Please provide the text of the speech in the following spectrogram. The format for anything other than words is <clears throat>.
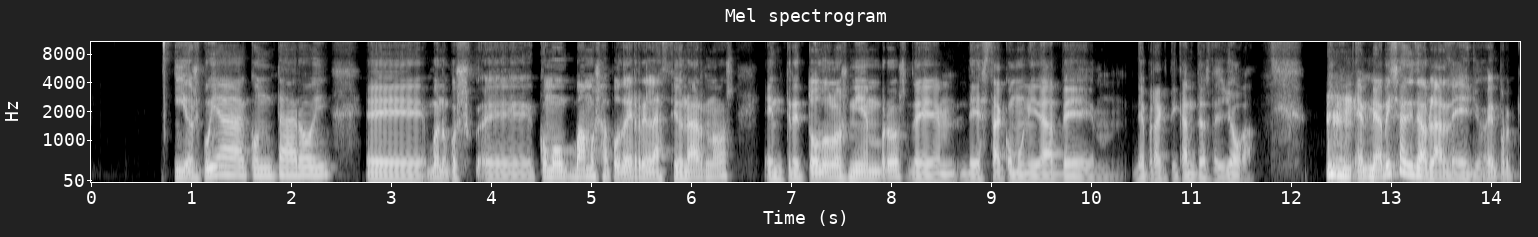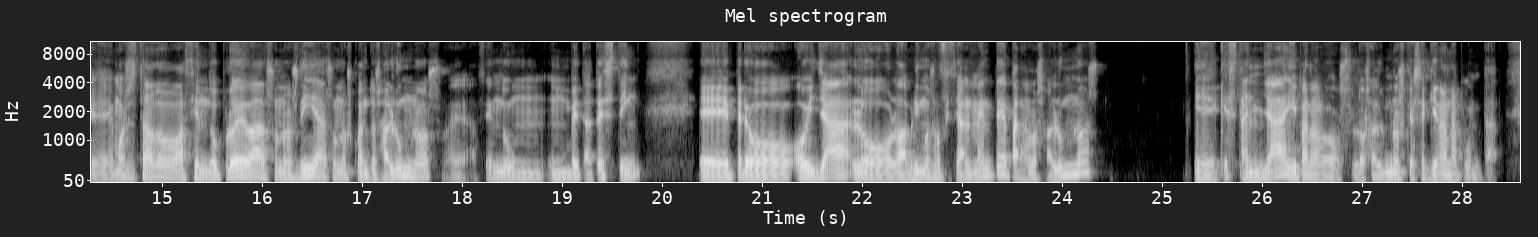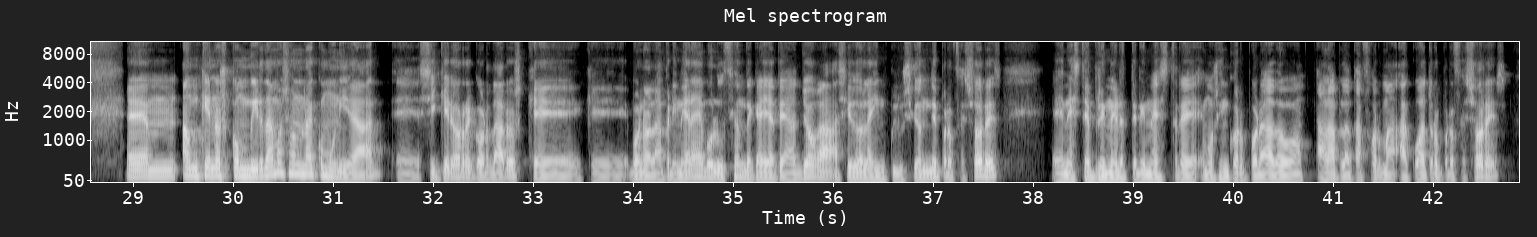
y os voy a contar hoy, eh, bueno, pues eh, cómo vamos a poder relacionarnos entre todos los miembros de, esta comunidad de, practicantes de yoga. <clears throat> Me habéis oído hablar de ello, ¿eh? porque hemos estado haciendo pruebas unos días, unos cuantos alumnos, haciendo un, beta testing, pero hoy ya lo abrimos oficialmente para los alumnos eh, que están ya y para los, alumnos que se quieran apuntar. Em, aunque nos convirtamos en una comunidad, eh, sí quiero recordaros que, bueno, la primera evolución de Cállate Yoga ha sido la inclusión de profesores. En este primer trimestre hemos incorporado a la plataforma a cuatro profesores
